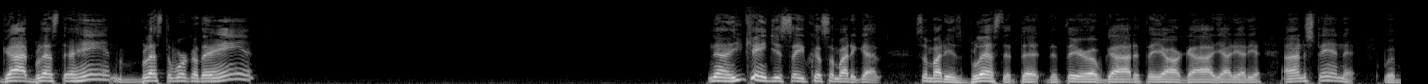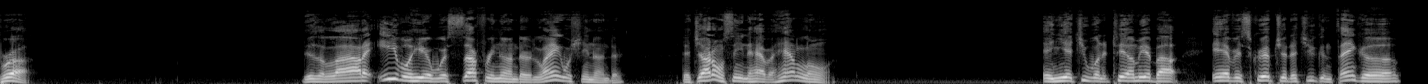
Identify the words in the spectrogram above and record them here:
God bless their hand, bless the work of their hand. Now you can't just say because somebody got somebody is blessed that that that they're of God, that they are God, yada yada yada. I understand that, but bruh, there's a lot of evil here we're suffering under, languishing under, that y'all don't seem to have a handle on. And yet you want to tell me about every scripture that you can think of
